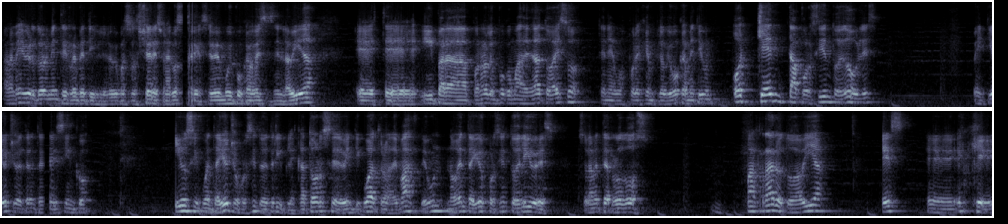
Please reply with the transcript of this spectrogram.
Para mí es virtualmente irrepetible. Lo que pasó ayer es una cosa que se ve muy pocas veces en la vida. Este, y para ponerle un poco más de dato a eso, tenemos, por ejemplo, que Boca metió un 80% de dobles, 28 de 35. y un 58% de triples, 14 de 24, además de un 92% de libres, solamente erró 2. Más raro todavía es, eh, que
